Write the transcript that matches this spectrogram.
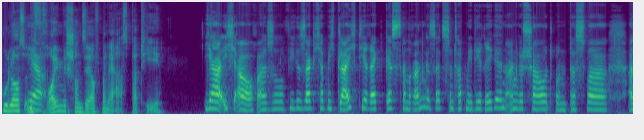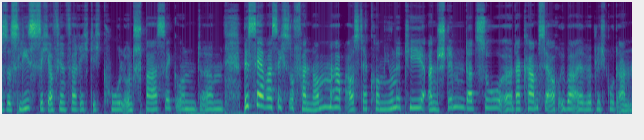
cool aus und ja. ich freue mich schon sehr auf meine Erstpartie. Ja, ich auch. Also, wie gesagt, ich habe mich gleich direkt gestern rangesetzt und habe mir die Regeln angeschaut und das war, also es liest sich auf jeden Fall richtig cool und spaßig und ähm, bisher, was ich so vernommen habe aus der Community an Stimmen dazu, äh, da kam es ja auch überall wirklich gut an.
